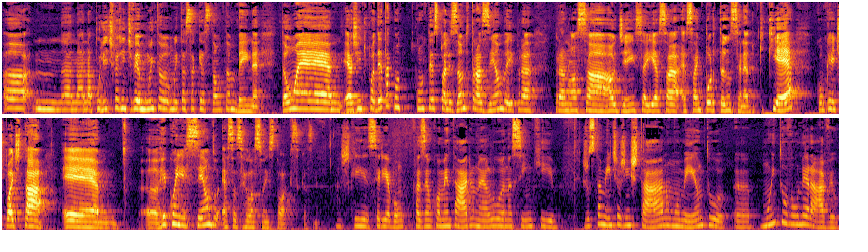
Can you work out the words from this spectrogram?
uh, na, na, na, política a gente vê muito, muito essa questão também, né? Então é, é a gente poder estar tá contextualizando, trazendo aí para para nossa audiência aí essa, essa importância, né? Do que, que é, como que a gente pode estar tá, é, uh, reconhecendo essas relações tóxicas. Né? Acho que seria bom fazer um comentário, né, Luana, assim que justamente a gente está num momento uh, muito vulnerável.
